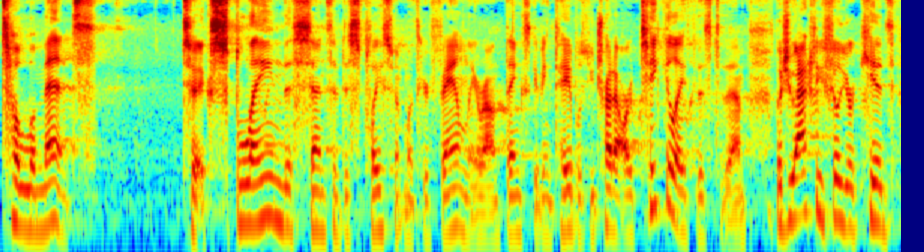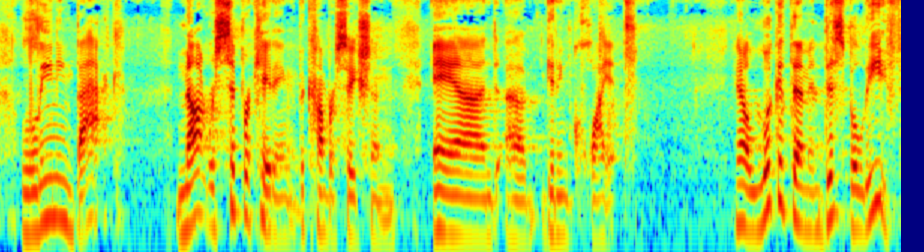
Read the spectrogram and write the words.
to lament, to explain this sense of displacement with your family around Thanksgiving tables. You try to articulate this to them, but you actually feel your kids leaning back, not reciprocating the conversation, and uh, getting quiet. You know, look at them in disbelief.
